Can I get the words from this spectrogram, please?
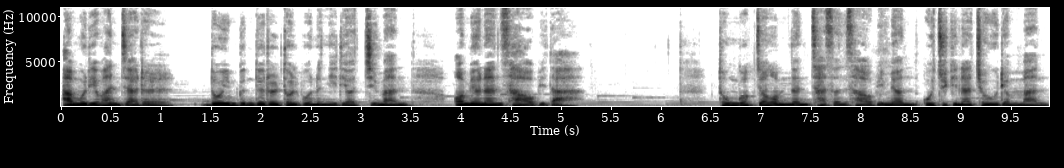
아무리 환자를 노인분들을 돌보는 일이었지만 엄연한 사업이다. 돈 걱정 없는 자선 사업이면 오죽이나 좋으련만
